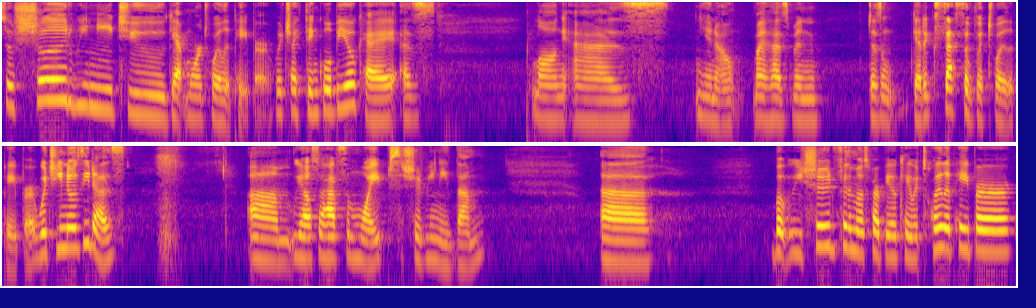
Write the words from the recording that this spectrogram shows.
So, should we need to get more toilet paper, which I think will be okay as long as, you know, my husband doesn't get excessive with toilet paper, which he knows he does. Um, we also have some wipes should we need them. Uh, but we should, for the most part, be okay with toilet paper.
